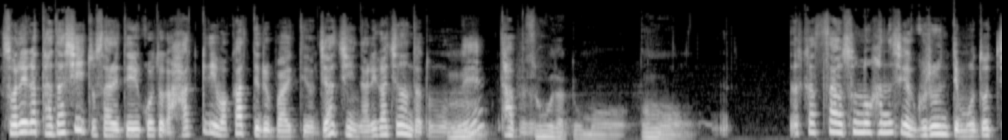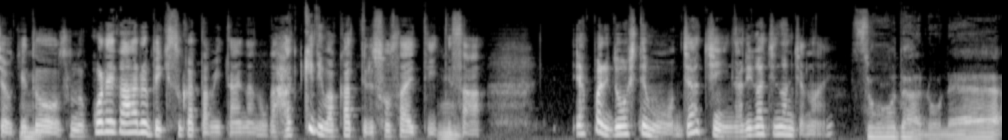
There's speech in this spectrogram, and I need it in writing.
それが正しいとされていることがはっきり分かってる場合っていうのはジャッジになりがちなんだと思うね、うん。多分。そうだと思う。うん。だからさその話がぐるんって戻っちゃうけど、そのこれがあるべき姿みたいなのがはっきり分かってるソサエティってさ、やっぱりどうしてもジャッジになりがちなんじゃない？そうだろうね。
